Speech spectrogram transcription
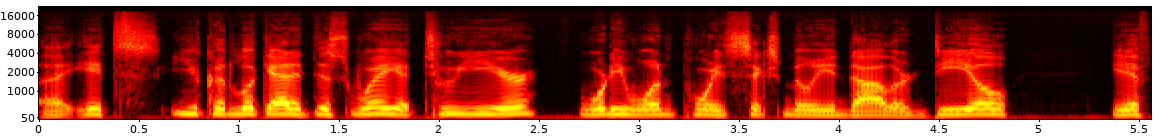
Uh, it's, you could look at it this way a two year, $41.6 million deal. If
